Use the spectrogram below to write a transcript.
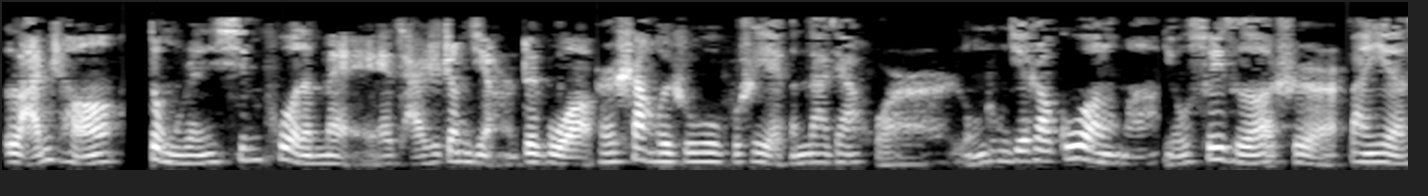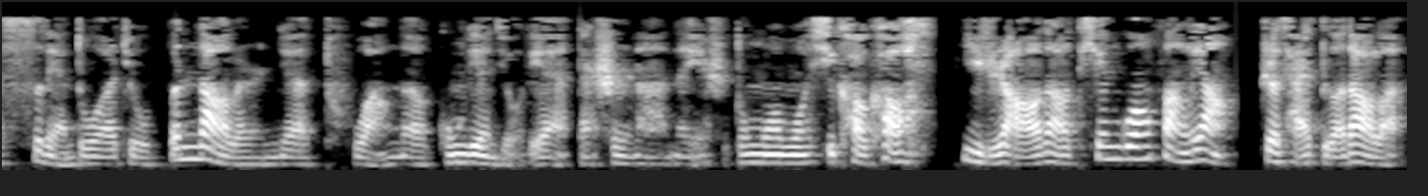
蓝城。动人心魄的美才是正经，对不？而上回书不是也跟大家伙儿隆重介绍过了吗？牛虽则是半夜四点多就奔到了人家土王的宫殿酒店，但是呢，那也是东摸摸西靠靠，一直熬到天光放亮，这才得到了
